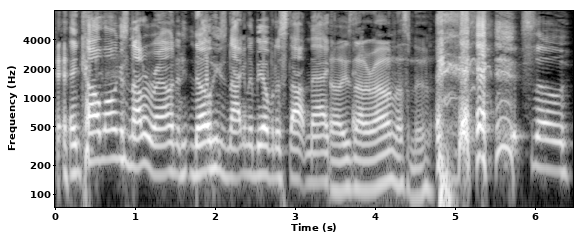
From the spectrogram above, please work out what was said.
and Kyle Long is not around. And no, he's not going to be able to stop Mack. Oh, he's not around. That's new. so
